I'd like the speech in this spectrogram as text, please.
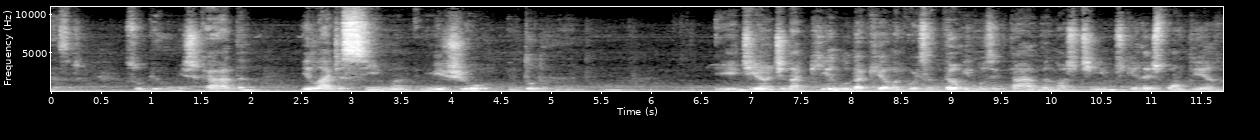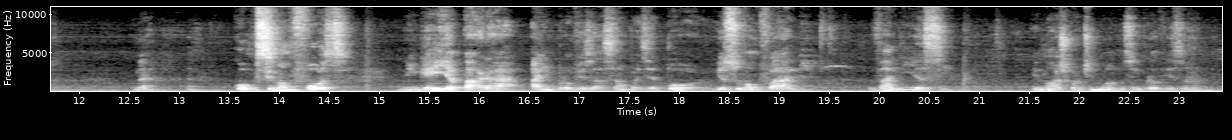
dessas, subiu numa escada e lá de cima mijou em todo mundo. E diante daquilo, daquela coisa tão inusitada, nós tínhamos que responder, né? como se não fosse. Ninguém ia parar a improvisação para dizer, pô, isso não vale. Valia sim. E nós continuamos improvisando.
